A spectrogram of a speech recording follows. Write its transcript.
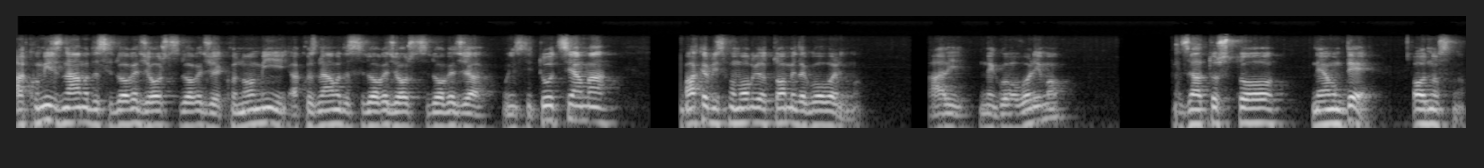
Ako mi znamo da se događa ovo što se događa u ekonomiji, ako znamo da se događa ovo što se događa u institucijama, makar bismo mogli o tome da govorimo, ali ne govorimo zato što nemamo gde, odnosno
